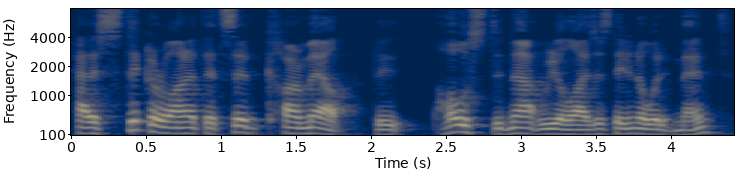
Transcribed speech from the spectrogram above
had a sticker on it that said Carmel. The host did not realize this. They didn't know what it meant.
